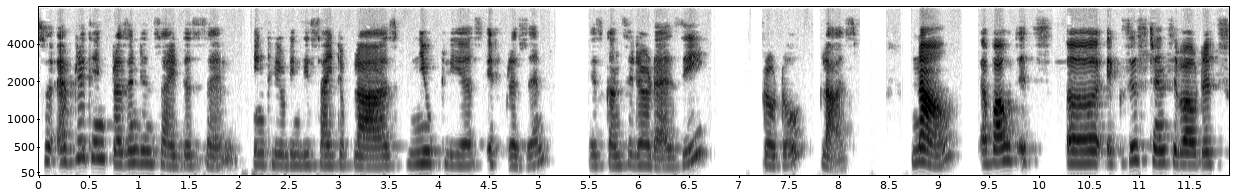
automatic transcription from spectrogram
So everything present inside the cell, including the cytoplasm, nucleus if present, is considered as the protoplasm. Now about its uh, existence, about its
